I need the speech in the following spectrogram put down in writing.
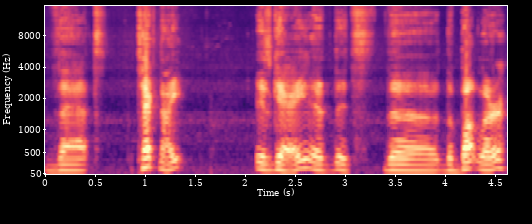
that tek knight is gay it, it's the the butler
